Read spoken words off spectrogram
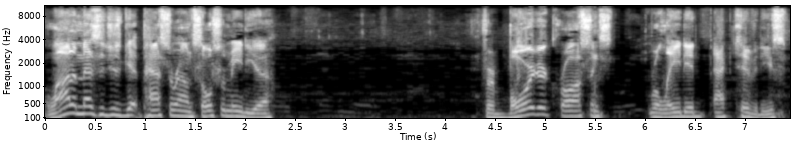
A lot of messages get passed around social media for border crossing related activities.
